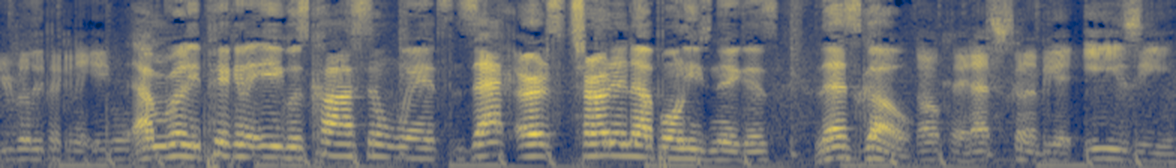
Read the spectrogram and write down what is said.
You really picking the Eagles? I'm really picking the Eagles. Carson Wentz, Zach Ertz turning up on these niggas. Let's go. Okay, that's going to be an easy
